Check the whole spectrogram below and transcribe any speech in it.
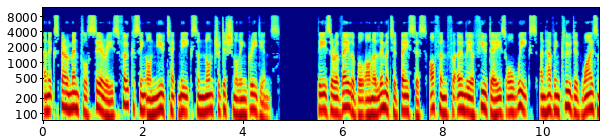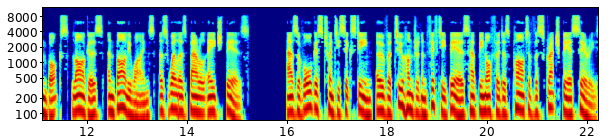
an experimental series focusing on new techniques and non-traditional ingredients. These are available on a limited basis often for only a few days or weeks and have included Weizenbocks, lagers, and barley wines, as well as barrel-aged beers. As of August 2016, over 250 beers have been offered as part of the Scratch Beer series.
